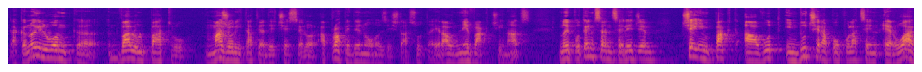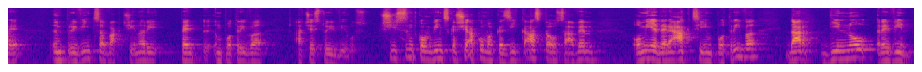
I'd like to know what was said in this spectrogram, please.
Dacă noi luăm că în valul 4 majoritatea deceselor, aproape de 90%, erau nevaccinați, noi putem să înțelegem ce impact a avut inducerea populației în eroare în privința vaccinării împotriva acestui virus. Și sunt convins că și acum că zic asta o să avem o mie de reacții împotrivă, dar din nou revin.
